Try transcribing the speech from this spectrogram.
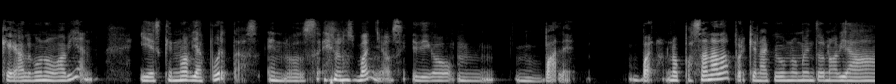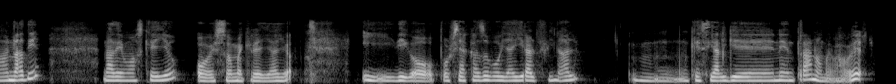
que algo no va bien. Y es que no había puertas en los, en los baños. Y digo, mmm, vale, bueno, no pasa nada porque en aquel momento no había nadie, nadie más que yo, o eso me creía yo y digo, por si acaso voy a ir al final, mm, que si alguien entra no me va a ver.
